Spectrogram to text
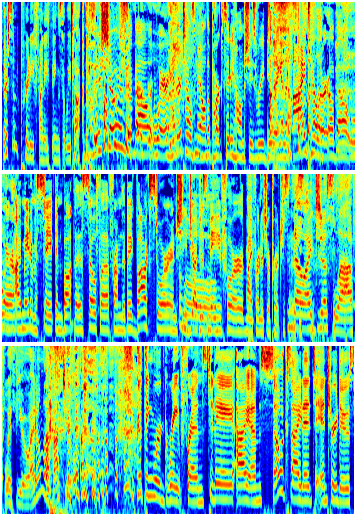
There's some pretty funny things that we talk about. This show is there. about where Heather tells me all the Park City homes she's redoing, and then I tell her about where I made a mistake and bought the sofa from the big box store, and she judges me oh. for my furniture purchases. Oh. No, I just laugh with you. I don't laugh at you. Good thing we're great friends. Today, I am so excited to introduce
